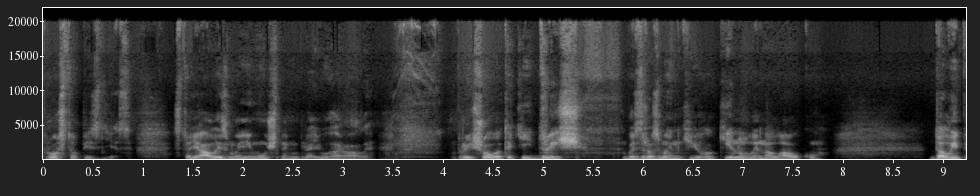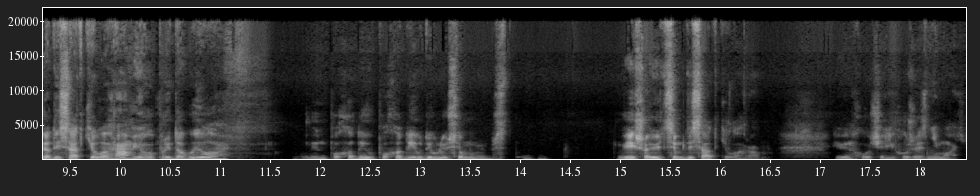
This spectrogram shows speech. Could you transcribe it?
просто піздець. Стояли з моїм учнем, блядь, угорали. Прийшов отакий дрищ, без розминки його кинули на лавку. Дали 50 кілограм, його придавило. Він походив, походив, дивлюся, вішають 70 кілограм. І він хоче їх уже знімати.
